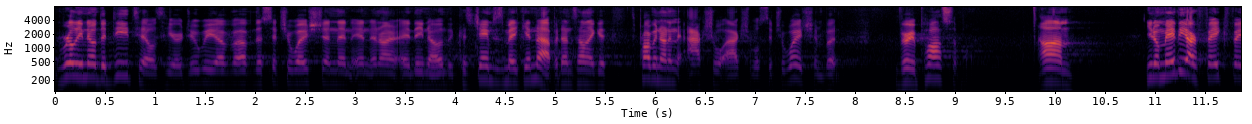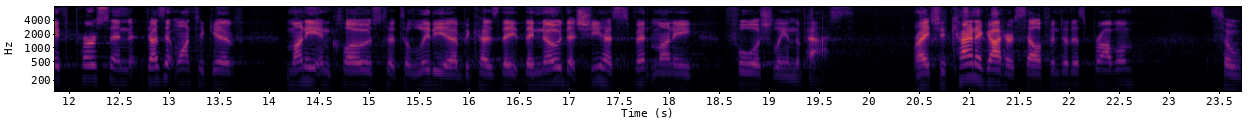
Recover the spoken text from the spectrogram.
really know the details here, do we, of, of the situation, and, and, and our, you know, because James is making it up. It doesn't sound like it, it's probably not an actual, actual situation, but very possible. Um, you know, maybe our fake faith person doesn't want to give money and clothes to, to Lydia because they, they know that she has spent money foolishly in the past, right? She kind of got herself into this problem. So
